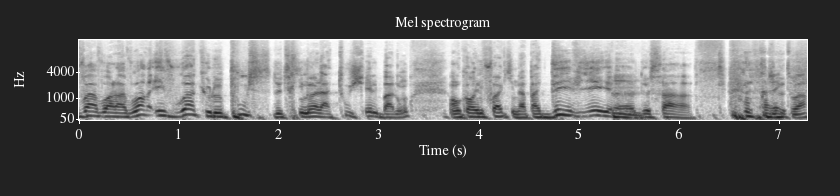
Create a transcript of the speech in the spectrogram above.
va voir la voir et voit que le pouce de Trimmel a touché le ballon encore une fois qui n'a pas dévié euh, Hmm. de sa Trajectoire.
